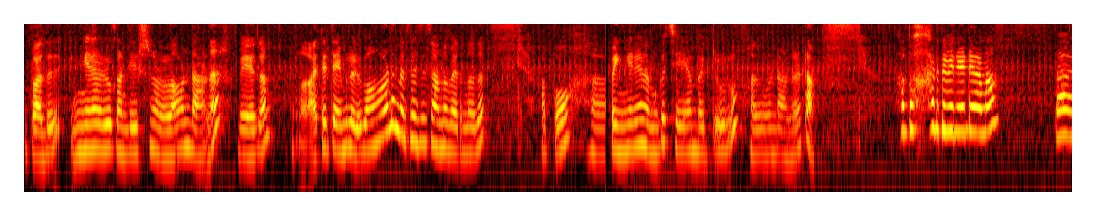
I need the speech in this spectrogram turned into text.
അപ്പോൾ അത് ഇങ്ങനെ ഒരു കണ്ടീഷൻ ഉള്ളതുകൊണ്ടാണ് വേഗം അറ്റ് എ ടൈമിൽ ഒരുപാട് മെസ്സേജസ് ആണ് വരുന്നത്. അപ്പോൾ അപ്പോൾ ഇങ്ങനെ നമുക്ക് ചെയ്യാൻ പറ്റുള്ളൂ. അതുകൊണ്ടാണ് കേട്ടോ. അപ്പോൾ അടുത്ത വീഡിയോ കാണാം. ബൈ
